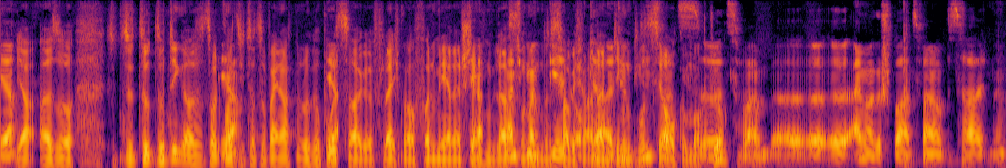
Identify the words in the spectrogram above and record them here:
Ja. ja, also so, so, so Dinge sollte man ja. sich dann zu Weihnachten oder Geburtstage ja. vielleicht mal von mehreren schenken ja. lassen. Manchmal das habe ich an anderen Dingen dieses Jahr auch gemacht. Äh, zwei, äh, äh, einmal gespart, zweimal bezahlt. Ne?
